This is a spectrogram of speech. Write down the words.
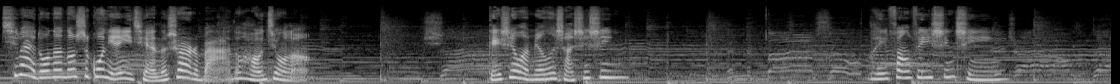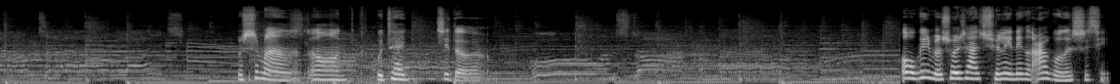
七百多那都是过年以前的事儿了吧？都好久了。感谢晚苗的小星星，欢迎放飞心情，不是吗？嗯，不太记得了。哦，我跟你们说一下群里那个二狗的事情，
